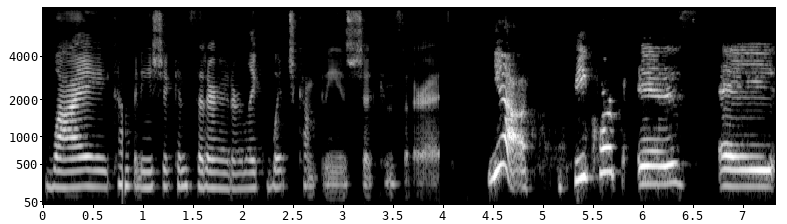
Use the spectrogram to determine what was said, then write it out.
why companies should consider it, or like which companies should consider it. Yeah, B Corp is a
